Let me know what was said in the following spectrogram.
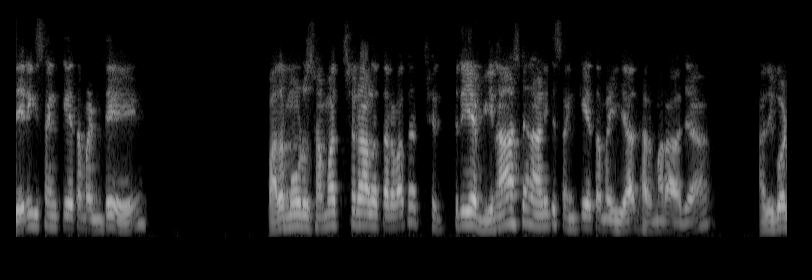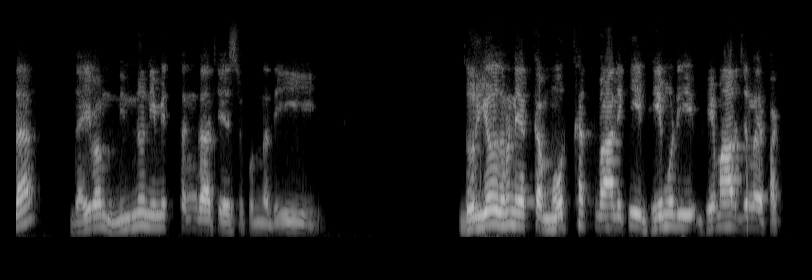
దేనికి సంకేతం అంటే పదమూడు సంవత్సరాల తర్వాత క్షత్రియ వినాశనానికి సంకేతమయ్యా ధర్మరాజా. అది కూడా దైవం నిన్ను నిమిత్తంగా చేసుకున్నది. దుర్యోధను యొక్క మూర్ఖత్వానికి భీముడి భీమార్జునుల పక్క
